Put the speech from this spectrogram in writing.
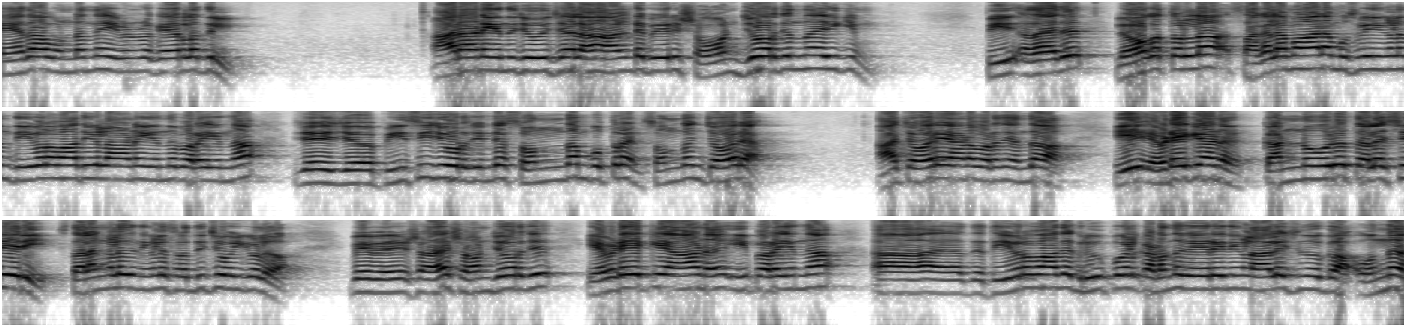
നേതാവ് ഉണ്ടെന്നേ ഇവിടെ കേരളത്തിൽ. ആരാണ് എന്ന് ചോദിച്ചാൽ ആ ആളുടെ പേര് ഷോൺ ജോർജ് എന്നായിരിക്കും. പി അതായത് ലോകത്തുള്ള സകലമാന മുസ്ലിങ്ങളും തീവ്രവാദികളാണ് എന്ന് പറയുന്ന പി സി ജോർജിന്റെ സ്വന്തം പുത്രൻ സ്വന്തം ചോര. ആ ചോരയാണ് പറഞ്ഞത്. എന്താ? ഈ എവിടേക്കാണ്? കണ്ണൂർ തലശ്ശേരി. സ്ഥലങ്ങൾ നിങ്ങൾ ശ്രദ്ധിച്ചു നോക്കിക്കൊള്ളുക. ഷോൺ ജോർജ് എവിടെയൊക്കെയാണ് ഈ പറയുന്ന തീവ്രവാദ ഗ്രൂപ്പുകൾ കടന്നു കയറി നിങ്ങൾ ആലോചിച്ച് നോക്കുക. ഒന്ന്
